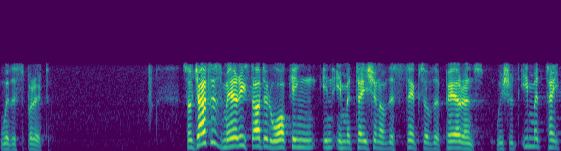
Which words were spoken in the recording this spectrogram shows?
with the Spirit. So just as Mary started walking in imitation of the steps of the parents, we should imitate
